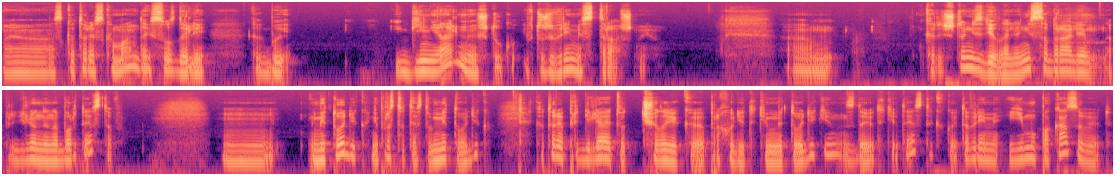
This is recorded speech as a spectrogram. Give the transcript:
э, с которой с командой создали как бы и гениальную штуку, и в то же время страшную. Эм, короче, что они сделали? Они собрали определенный набор тестов, методик, не просто тестов, методик, который определяет, вот человек э, проходит эти методики, сдает эти тесты какое-то время, и ему показывают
